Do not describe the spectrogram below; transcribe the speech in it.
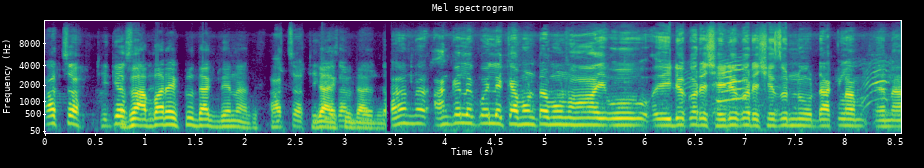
আচ্ছা ঠিক আছে। আব্বারে একটু ডাক দে না। আচ্ছা ঠিক আছে আঙ্কেলে। কইলে কেমন টেমন হয়? ও এইটা করে সেইটা করে সেজন্য ডাকলাম। না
